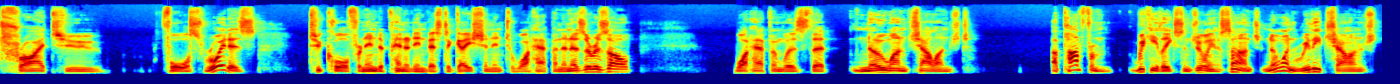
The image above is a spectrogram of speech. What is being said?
try to force Reuters to call for an independent investigation into what happened. And as a result, what happened was that no one challenged, apart from WikiLeaks and Julian Assange, no one really challenged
